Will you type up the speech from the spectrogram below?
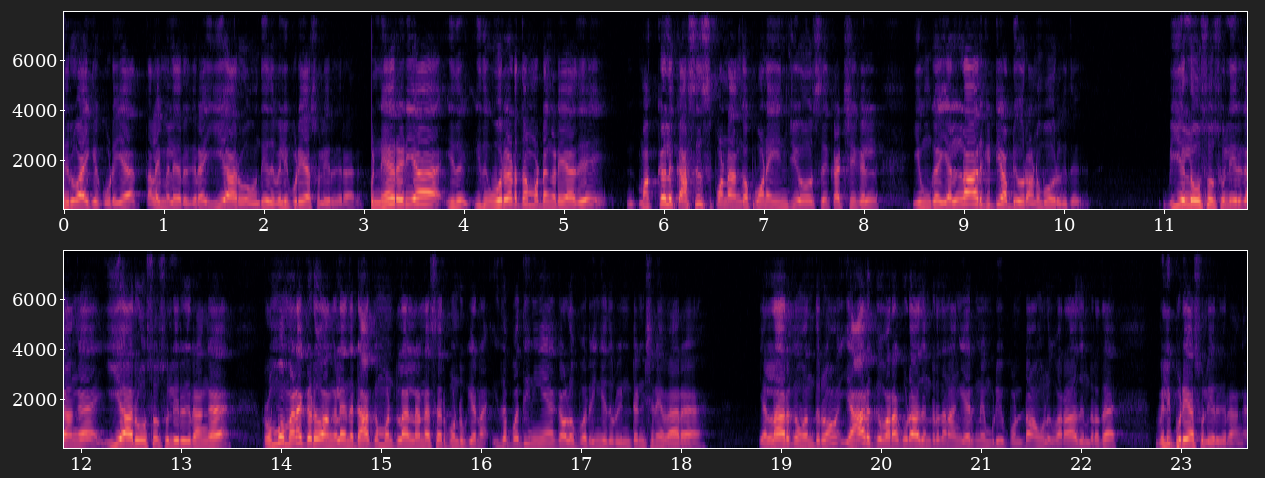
நிர்வகிக்கக்கூடிய தலைமையில் இருக்கிற இஆர்ஓ வந்து இது வெளிப்படையாக சொல்லியிருக்கிறாரு. இப்போ நேரடியாக இது இது ஒரு இடத்த மட்டும் கிடையாது. மக்களுக்கு அசிஸ்ட் பண்ண அங்கே போன என்ஜிஓஸ் கட்சிகள் இவங்க எல்லாருக்கிட்டையும் அப்படி ஒரு அனுபவம் இருக்குது. பிஎல்ஓஸும் சொல்லியிருக்காங்க இஆர்ஓஸும் சொல்லியிருக்கிறாங்க. ரொம்ப மெனக்கெடுவாங்களே இந்த டாக்குமெண்ட்லாம் இல்லைன்னா சார் பண்ணுறீங்கன்னா இதை பற்றி நீ ஏன் கவலைப்படுறீங்க? இதோட இன்டென்ஷனே வேறு. எல்லாருக்கும் வந்துடும் யாருக்கு வரக்கூடாதுன்றதை நாங்கள் ஏற்கனவே முடிவு பண்ணிட்டோம். அவங்களுக்கு வராதுன்றதை வெளிப்படையாக சொல்லியிருக்கிறாங்க.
